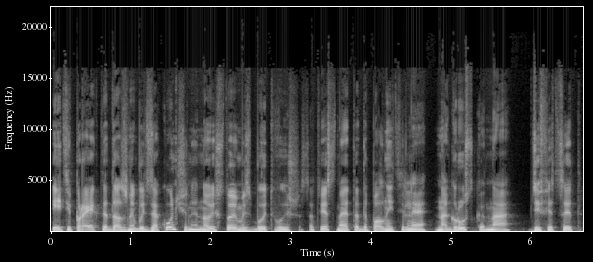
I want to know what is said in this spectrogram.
эти проекты должны быть закончены, но их стоимость будет выше. Соответственно, это дополнительная нагрузка на дефицит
